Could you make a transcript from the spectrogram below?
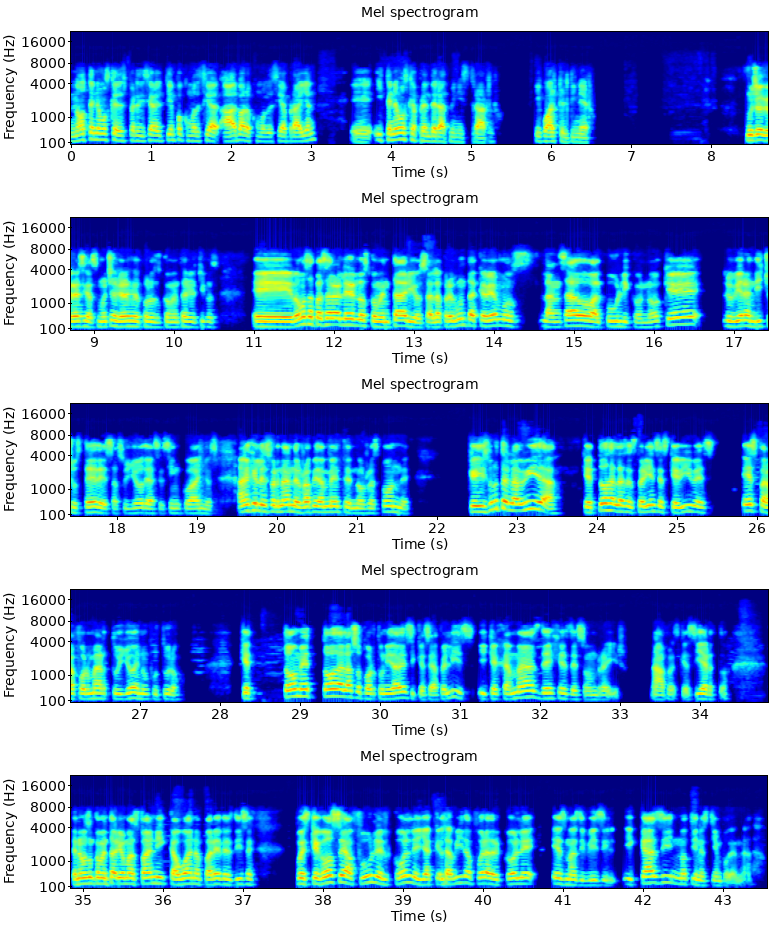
No tenemos que desperdiciar el tiempo, como decía Álvaro, como decía Brian, eh, y tenemos que aprender a administrarlo, igual que el dinero. Muchas gracias, muchas gracias por sus comentarios, chicos. Eh, vamos a pasar a leer los comentarios, a la pregunta que habíamos lanzado al público, ¿no? ¿Qué le hubieran dicho ustedes a su yo de hace cinco años? Ángeles Fernández rápidamente nos responde, que disfrute la vida, que todas las experiencias que vives es para formar tu yo en un futuro, que tome todas las oportunidades y que sea feliz y que jamás dejes de sonreír. Ah, pues que es cierto. Tenemos un comentario más funny. Kawana Paredes dice, pues que goce a full el cole, ya que la vida fuera del cole es más difícil y casi no tienes tiempo de nada.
